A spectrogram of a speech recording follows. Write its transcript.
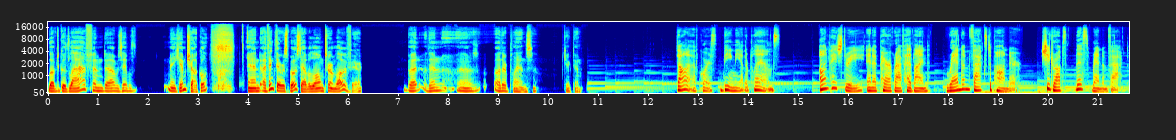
loved a good laugh and uh, was able to make him chuckle. And I think they were supposed to have a long term love affair. But then uh, other plans kicked in. Donna, of course, being the other plans. On page three, in a paragraph headlined Random Facts to Ponder, she drops this random fact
